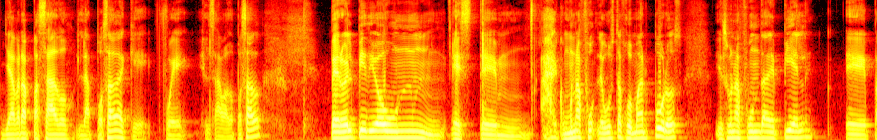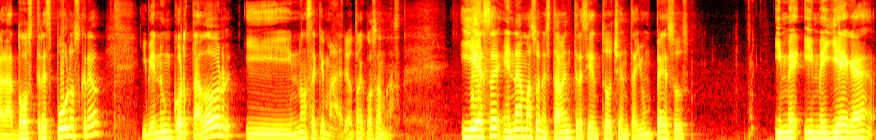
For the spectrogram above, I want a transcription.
ya habrá pasado la posada, que fue el sábado pasado. Pero él pidió un, este, como una, le gusta fumar puros es una funda de piel eh, para dos, tres puros, creo. Y viene un cortador y no sé qué madre, otra cosa más. Y ese en Amazon estaba en 381 pesos. Y me, y me llega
